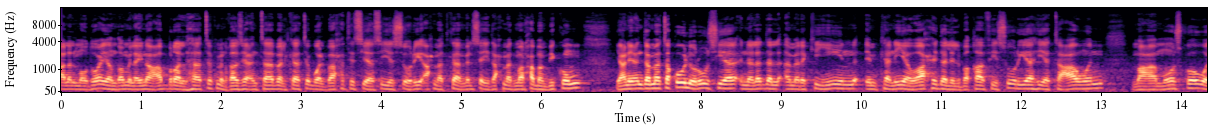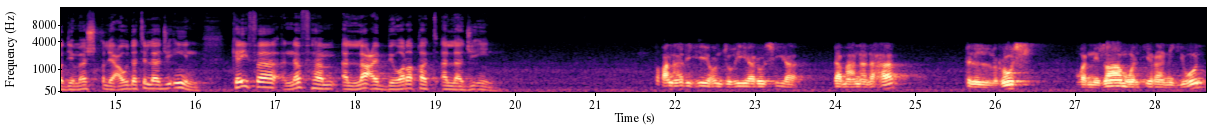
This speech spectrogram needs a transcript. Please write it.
على الموضوع ينضم إلينا عبر الهاتف من غازي عنتاب الكاتب والباحث السياسي السوري أحمد كامل. سيد أحمد مرحبا بكم. يعني عندما تقول روسيا أن لدى الأمريكيين إمكانية واحدة للبقاء في سوريا هي التعاون مع موسكو ودمشق لعودة اللاجئين كيف نفهم اللعب بورقة اللاجئين؟ طبعا هذه عنجهية روسية لا معنى لها. الروس والنظام والإيرانيون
